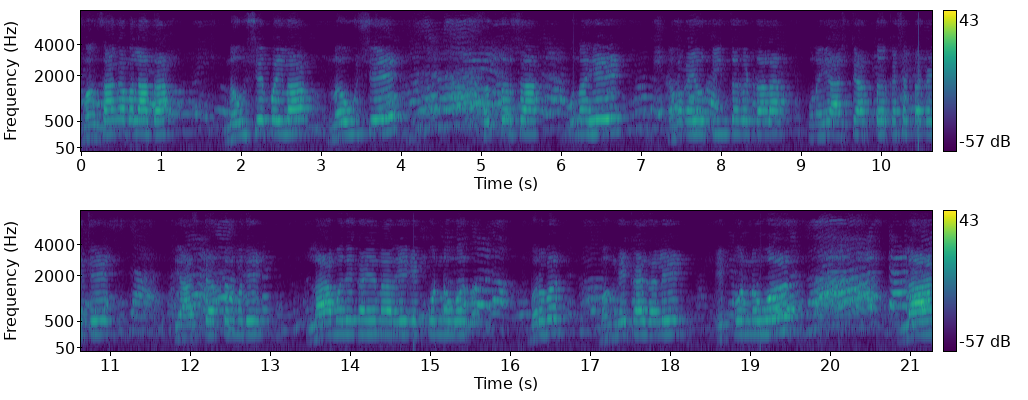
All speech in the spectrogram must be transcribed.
मग सांगा मला आता. नऊशे पहिला नऊशे सत्तरचा पुन्हा हे. बघा हे तीनचा गट झाला. पुन्हा हे अष्ट्याहत्तर कशात टाकायचे? हे अष्ट्याहत्तरमध्ये ला मध्ये काय येणार हे एकोणनव्वद. बरोबर? मग हे काय झाले? एकोणनव्वद. लाख.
